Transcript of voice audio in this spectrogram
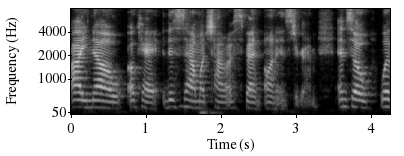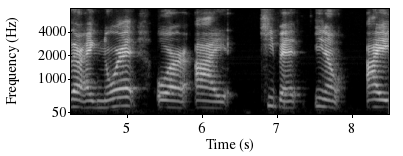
I know, okay, this is how much time I've spent on Instagram. And so whether I ignore it or I keep it, you know, I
